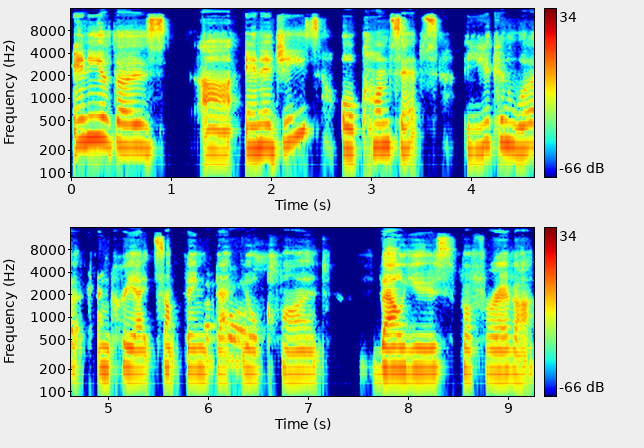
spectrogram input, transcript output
any of those uh, energies or concepts, you can work and create something of that course. your client values for forever.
